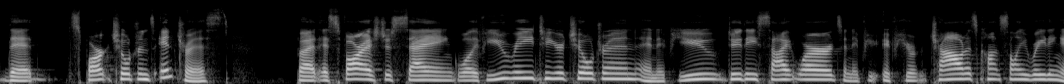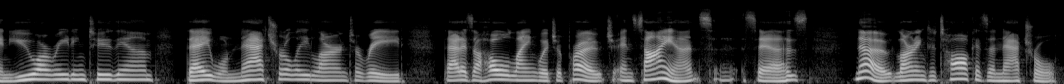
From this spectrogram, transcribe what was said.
that spark children's interest but as far as just saying, well, if you read to your children and if you do these sight words and if you if your child is constantly reading and you are reading to them, they will naturally learn to read. That is a whole language approach. And science uh, says, no, learning to talk is a natural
